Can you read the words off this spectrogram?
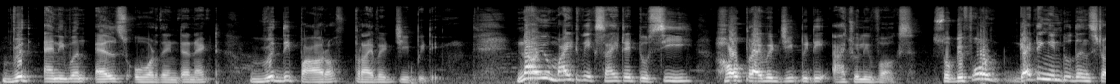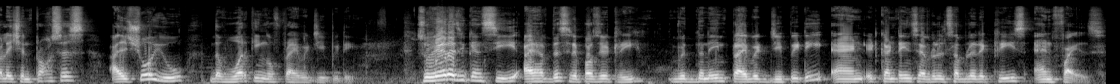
with anyone else over the internet with the power of Private GPT. Now you might be excited to see how Private GPT actually works. So before getting into the installation process, I'll show you the working of Private GPT. So here as you can see, I have this repository with the name private GPT and it contains several subdirectories and files.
